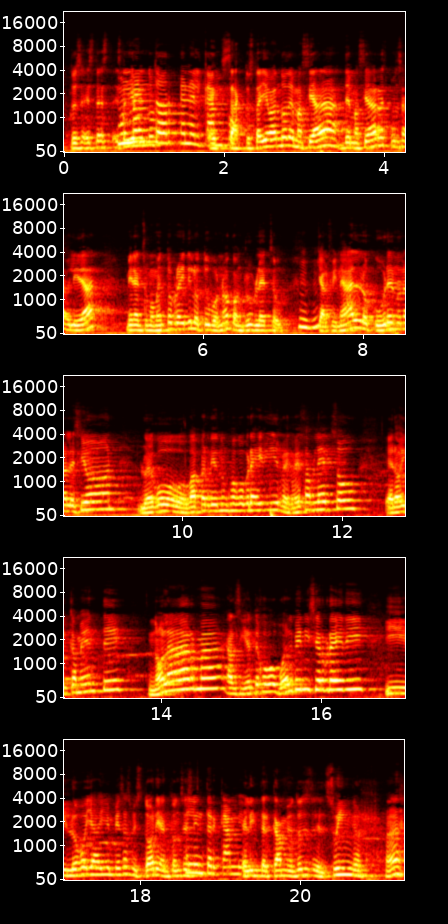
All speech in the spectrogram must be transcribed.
Entonces, está, está Un llevando- mentor en el campo. Exacto, está llevando demasiada, demasiada responsabilidad. Mira, en su momento Brady lo tuvo, ¿no? Con Drew Bledsoe. Que al final lo cubre en una lesión, luego va perdiendo un juego Brady, regresa Bledsoe heroicamente, no la arma, al siguiente juego vuelve a iniciar Brady y luego ya ahí empieza su historia. Entonces, El intercambio. El intercambio, entonces el swinger. ¿ah?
